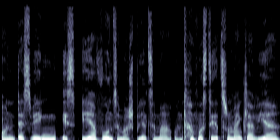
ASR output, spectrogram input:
und deswegen ist eher Wohnzimmer, Spielzimmer und da musste jetzt schon mein Klavier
